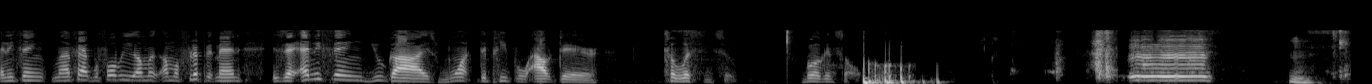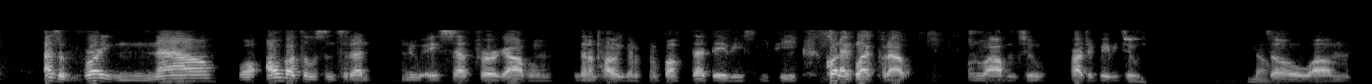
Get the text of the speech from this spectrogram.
Anything? Matter of fact, before we, I'm gonna flip it, man. Is there anything you guys want the people out there to listen to? Boog and Soul. Mm, Hmm. as of right now, well, I'm about to listen to that new ASAP Ferg album. Then I'm probably gonna bump that Dave East EP. Kodak Black put out a new album too, Project Baby Two. No. So um,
